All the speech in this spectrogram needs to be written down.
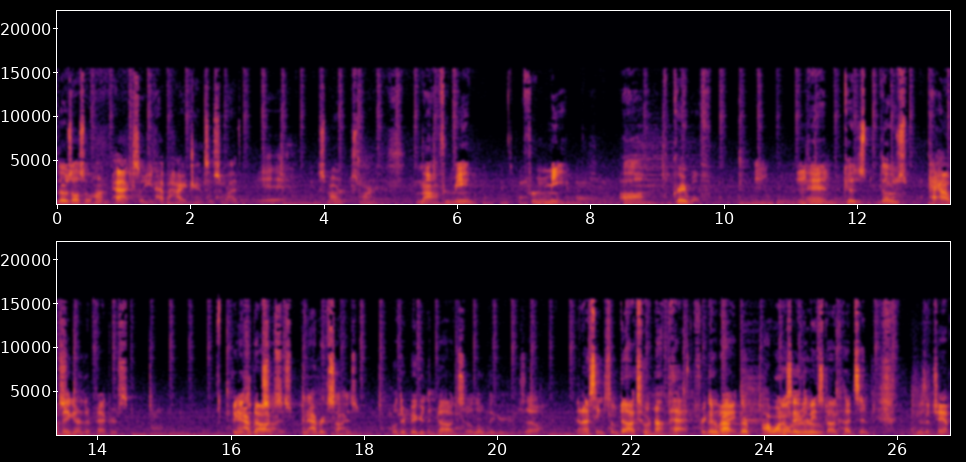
those also hunt in packs, so you'd have a higher chance of survival. Yeah. Smart, smart. Nah, for me, for me, um, gray wolf. Mhm. and because those packs, How big are their peckers? Big an average dogs? size, an average size. Well, they're bigger than dogs, so a little bigger. So, and I've seen some dogs who are not bad. Freaking They're my, about. They're. I want to say roommate's dog Hudson. He was a champ.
